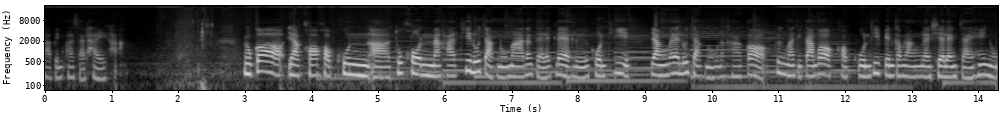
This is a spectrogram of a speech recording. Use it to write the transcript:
ค่ะ เป็นภาษาไทยค่ะหนูก็อยากขอขอบคุณทุกคนนะคะ ที่รู้จักหนูมาตั้งแต่แรก ๆ หรือคนที่ ยังไม่ได้รู้จักหนูนะคะ ก็เพิ่งมาติดตามก็ขอบคุณที่เป็นกำลังแรงเชียร์แรงใจให้หนู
